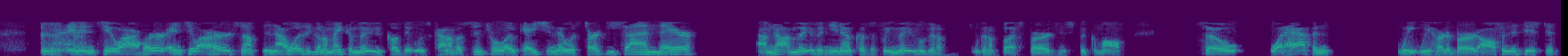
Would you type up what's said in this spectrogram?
and until I heard until I heard something, I wasn't going to make a move because it was kind of a central location. There was turkey sign there. I'm not moving, you know, because if we move, we're gonna we're gonna bust birds and spook them off. So what happened? We we heard a bird off in the distance,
